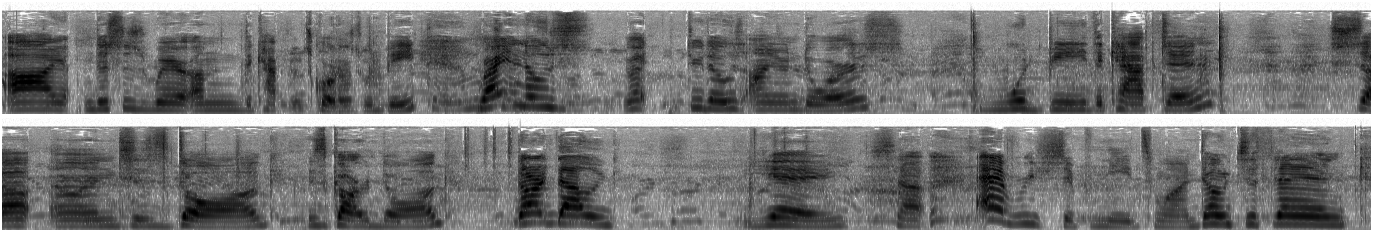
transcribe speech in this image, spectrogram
I, this is where um the captain's quarters would be. Right in those, right through those iron doors, would be the captain. So and his dog, his guard dog. Guard down. Yay. So every ship needs one, don't you think?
